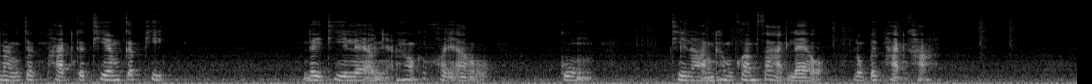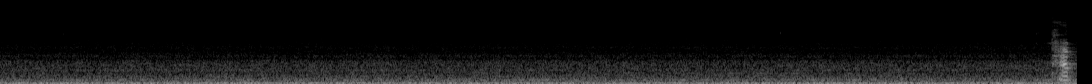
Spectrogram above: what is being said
หลังจากผัดกระเทียมกับพริกได้ทีแล้วเนี่ยเราก็ค่อยเอากุ้งที่ล้างทำความสะอาดแล้วลงไปผัดค่ะ ผัด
